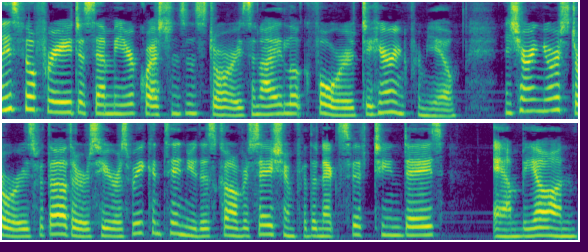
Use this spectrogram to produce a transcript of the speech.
Please feel free to send me your questions and stories, and I look forward to hearing from you and sharing your stories with others here as we continue this conversation for the next 15 days and beyond.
